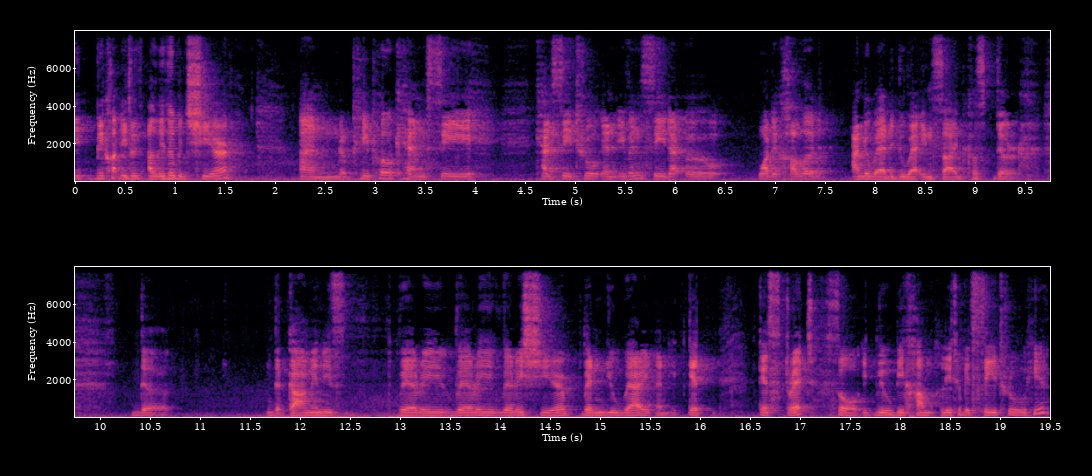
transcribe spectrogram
it because it is a little bit sheer and people can see can see through and even see that uh, what the colored underwear that you wear inside because the the the garment is very very very sheer when you wear it and it get get stretched. So it will become a little bit see-through here.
